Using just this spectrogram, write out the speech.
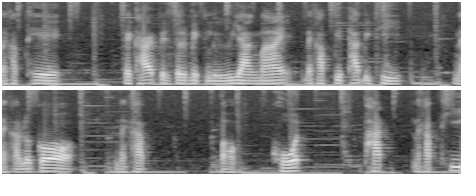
นะครับเทคล้ายๆเป็นเซรามิกหรือยางไม้นะครับ ปิดทับอีกทีนะครับ แล้วก็นะครับตอกโค้ดพัดนะครับที่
